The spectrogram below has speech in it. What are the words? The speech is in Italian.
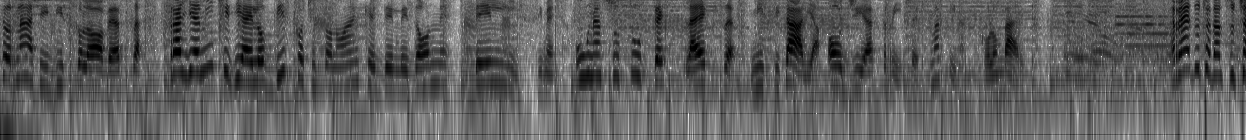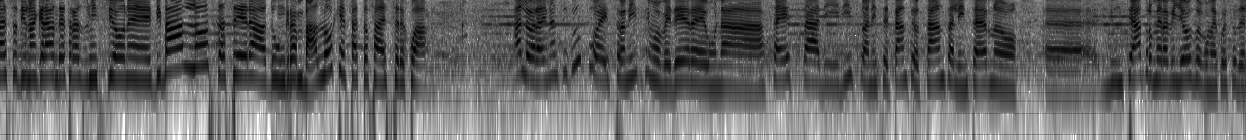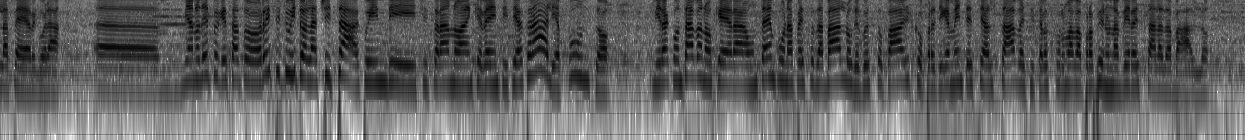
bentornati Disco Lovers. Fra gli amici di I Love Disco ci sono anche delle donne bellissime. Una su tutte, la ex Miss Italia, oggi attrice, Martina Colombari. Reduce dal successo di una grande trasmissione di ballo, stasera ad un gran ballo, che effetto fa essere qua? Allora, innanzitutto è stranissimo vedere una festa di disco anni 70 e 80 all'interno eh, di un teatro meraviglioso come questo della Pergola. Eh, mi hanno detto che è stato restituito alla città, quindi ci saranno anche eventi teatrali, appunto. Mi raccontavano che era un tempo una festa da ballo, che questo palco praticamente si alzava e si trasformava proprio in una vera sala da ballo.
